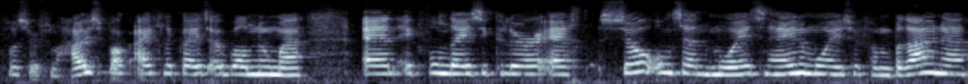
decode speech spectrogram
Of een soort van huispak eigenlijk kan je het ook wel noemen. En ik vond deze kleur echt zo ontzettend mooi. Het is een hele mooie soort van bruine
